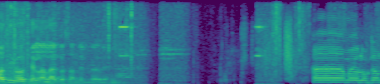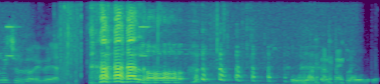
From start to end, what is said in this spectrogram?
कति हो खेल्न लाग्यो सन्दीप ब्रोले आ, म यो लकडाउनमै सुरु गरेको यार ल लकर प्याक लाग्यो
